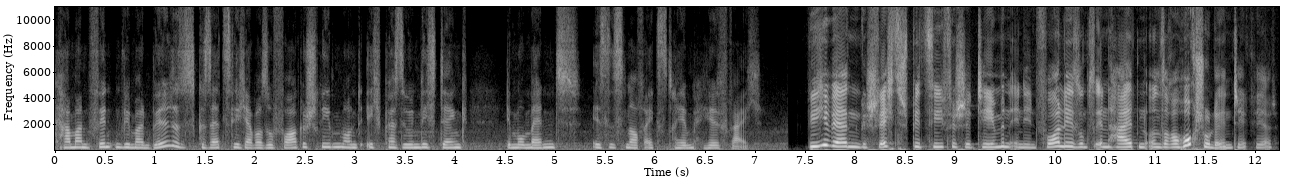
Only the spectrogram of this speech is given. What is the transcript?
kann man finden, wie man will. Das ist gesetzlich aber so vorgeschrieben und ich persönlich denke, im Moment ist es noch extrem hilfreich. Wie werden geschlechtsspezifische Themen in den Vorlesungsinhalten unserer Hochschule integriert?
